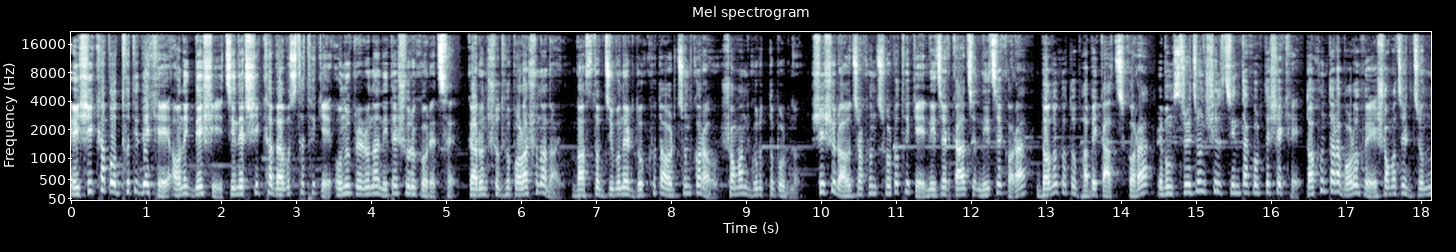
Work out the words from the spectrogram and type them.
এই শিক্ষা পদ্ধতি দেখে অনেক দেশই চীনের শিক্ষা ব্যবস্থা থেকে অনুপ্রেরণা নিতে শুরু করেছে। কারণ শুধু পড়াশোনা নয়, বাস্তব জীবনের দক্ষতা অর্জন করাও সমান গুরুত্বপূর্ণ। শিশুরাও যখন ছোট থেকে নিজের কাজ নিজে করা, দলগতভাবে কাজ করা এবং সৃজনশীল চিন্তা করতে শেখে, তখন তারা বড় হয়ে সমাজের জন্য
